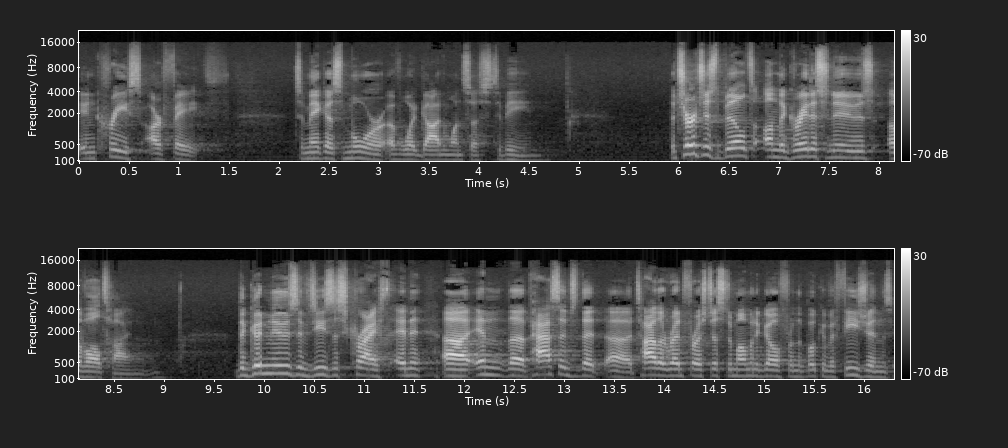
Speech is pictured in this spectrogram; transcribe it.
increase our faith, to make us more of what God wants us to be. The church is built on the greatest news of all time the good news of Jesus Christ. And uh, in the passage that uh, Tyler read for us just a moment ago from the book of Ephesians,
